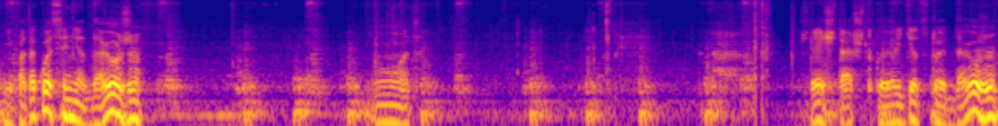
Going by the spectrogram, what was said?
не по такой цене, дороже. Вот. Я считаю, что такой раритет стоит дороже.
